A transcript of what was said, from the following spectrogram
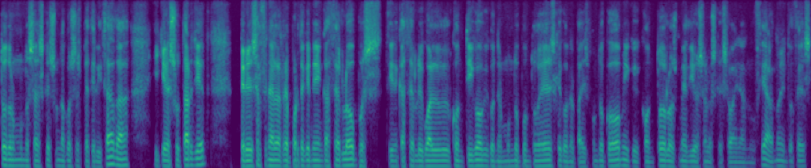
todo el mundo sabe que es una cosa especializada y quieres su target, pero es al final el reporte que tienen que hacerlo, pues tienen que hacerlo igual contigo que con el mundo.es, que con el país.com y que con todos los medios en los que se vayan a anunciar, ¿no? Entonces,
